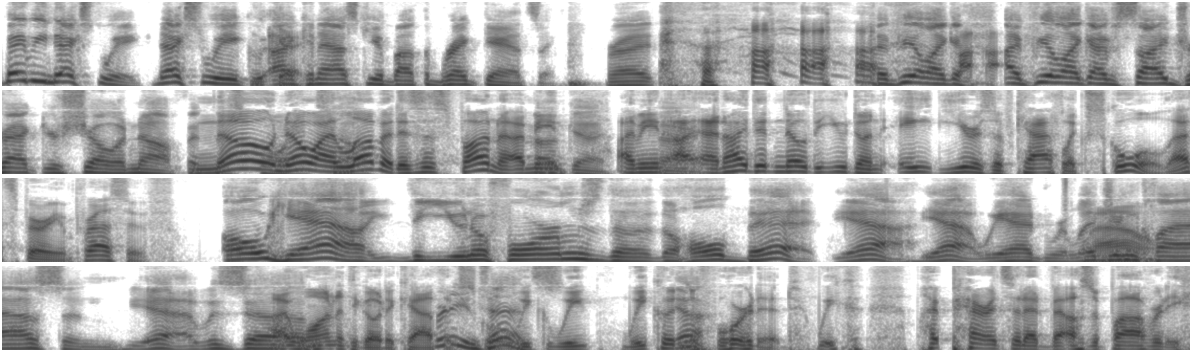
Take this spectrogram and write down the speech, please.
maybe next week next week i can ask you about the breakdancing right i feel like i feel like i've sidetracked your show enough at this No, point, no, I love it. This is fun. I mean, Okay. I mean, All I, and I didn't know that you'd done eight years of Catholic school. That's very impressive. Oh yeah the uniforms the the whole bit yeah yeah we had religion Wow. class and yeah it was uh, I wanted to go to Catholic school. We, we we couldn't Yeah. afford it. We my parents had had vows of poverty,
